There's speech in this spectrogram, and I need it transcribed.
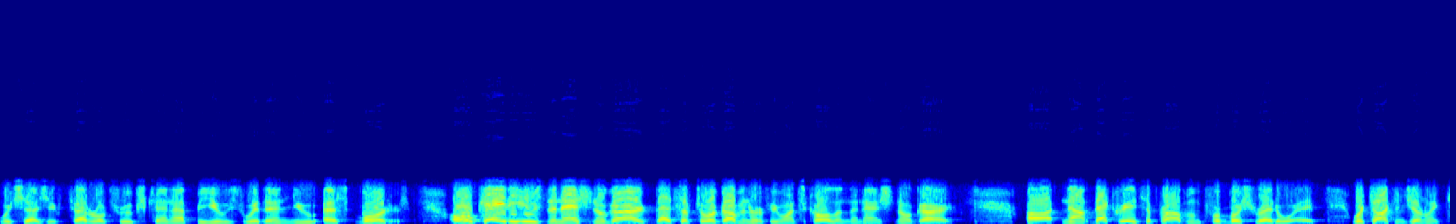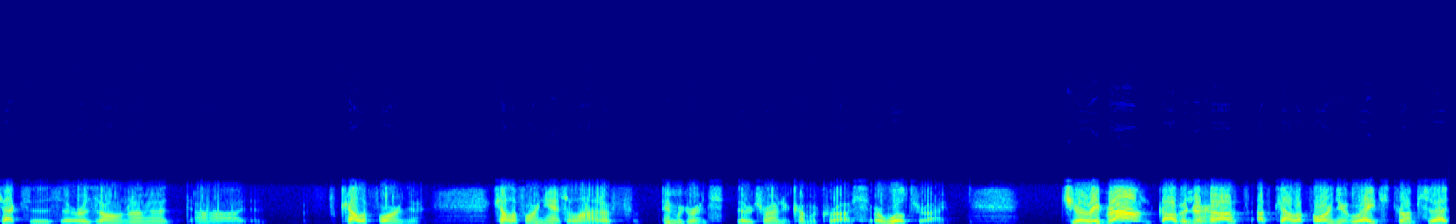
which says your federal troops cannot be used within U.S. borders. Okay to use the National Guard. That's up to a governor if he wants to call in the National Guard. Uh, now, that creates a problem for Bush right away. We're talking generally Texas, Arizona, uh, California. California has a lot of immigrants that are trying to come across or will try. Jerry Brown, governor of, of California, who hates Trump, said,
